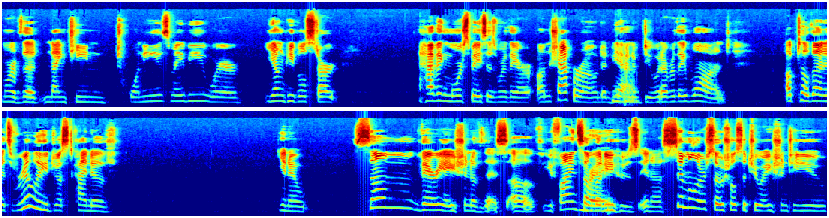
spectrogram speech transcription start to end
more of the 1920s maybe where young people start having more spaces where they are unchaperoned and can Yeah. kind of do whatever they want up till then it's really just kind of you know some variation of this of you find somebody Right. who's in a similar social situation to you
